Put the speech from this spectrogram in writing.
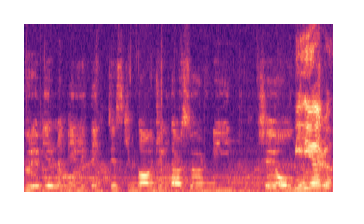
Görev yerine birlikte gideceğiz. Kim daha önce giderse örneğin şey oldu. Biliyorum.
